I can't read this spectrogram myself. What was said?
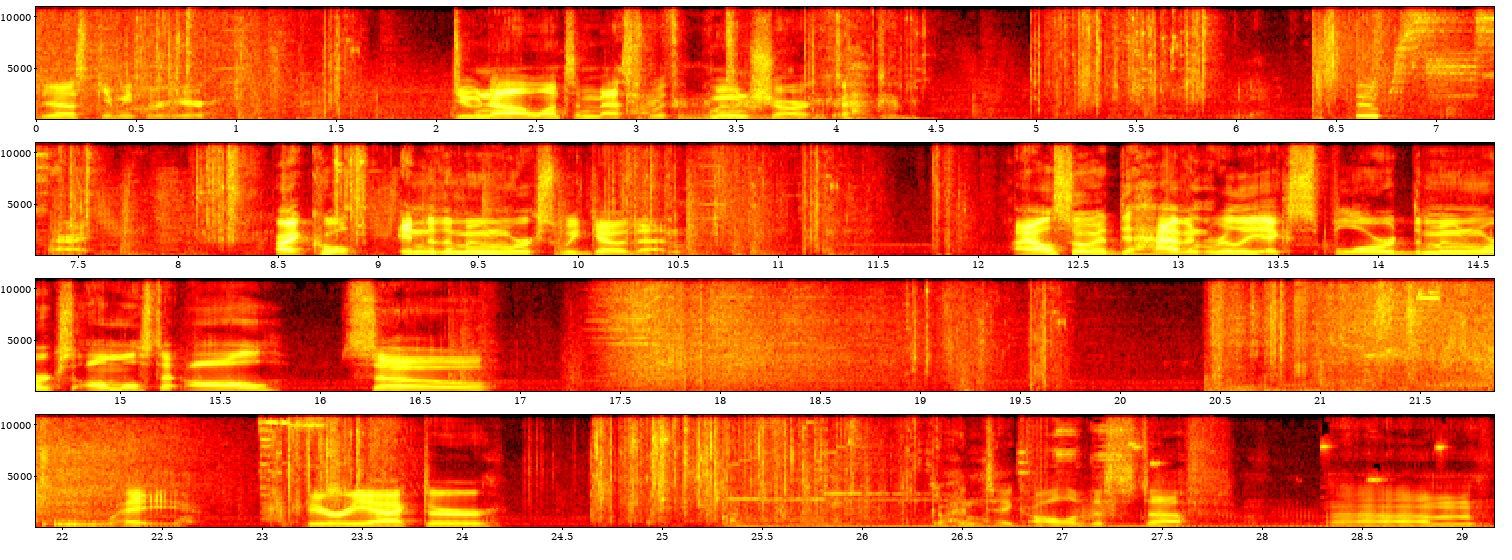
Just get me through here. Do not want to mess with Moonshark. Boop. Alright. Alright, cool. Into the Moonworks we go then. I also haven't really explored the Moonworks almost at all, so hey. Fear reactor. Go ahead and take all of this stuff. Um,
